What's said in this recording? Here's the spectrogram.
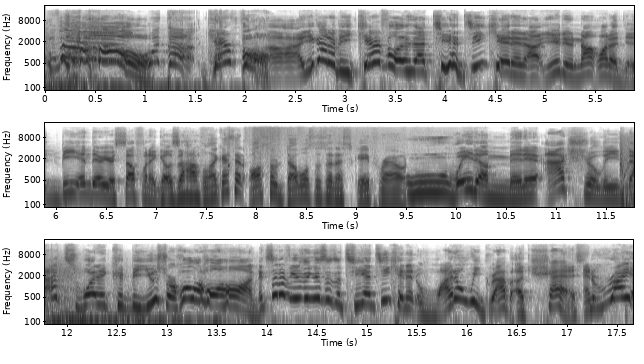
Whoa! What the? Careful! Uh, you gotta be careful in that TNT cannon. Uh, you do not want to be in there yourself when it goes off. Well, I guess it also doubles as an escape route. Ooh, wait a minute. Actually, that's what it could be used for. Hold on, hold on. Instead of using this as a TNT cannon, why don't we grab a chest? And right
